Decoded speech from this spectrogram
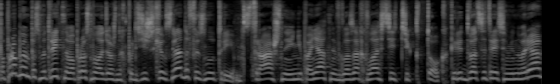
Попробуем посмотреть на вопрос молодежных политических взглядов изнутри. Страшный и непонятный в глазах власти ТикТок. Перед 23 января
